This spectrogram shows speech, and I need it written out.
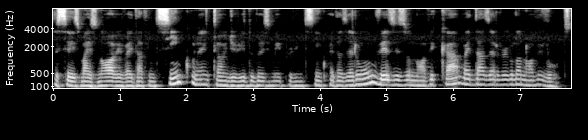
16 mais 9 vai dar 25, né? então eu divido 2,5 por 25 vai dar 0,1, vezes o 9K vai dar 0,9 volts.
